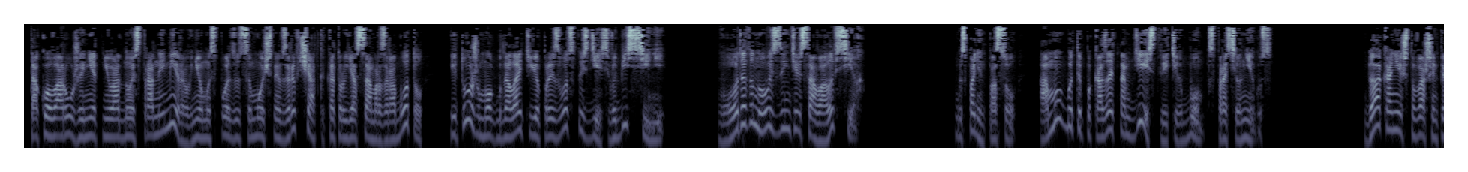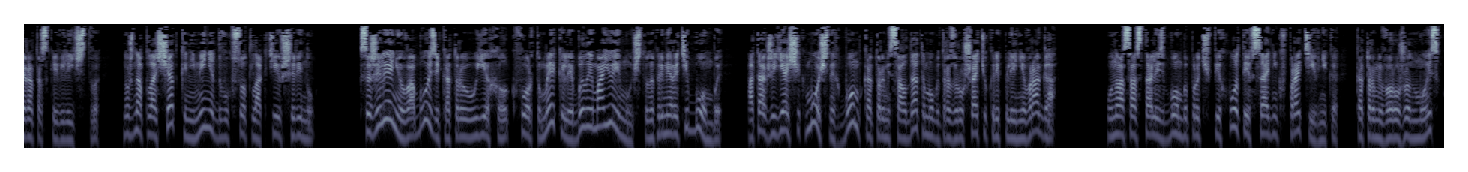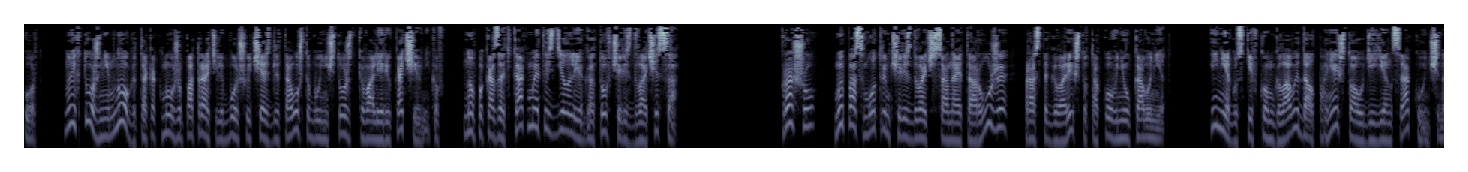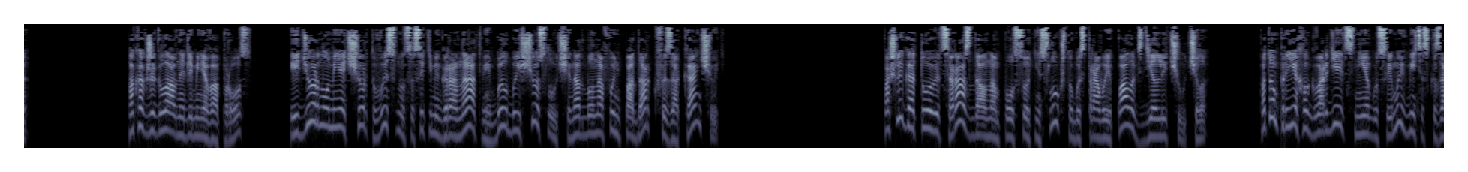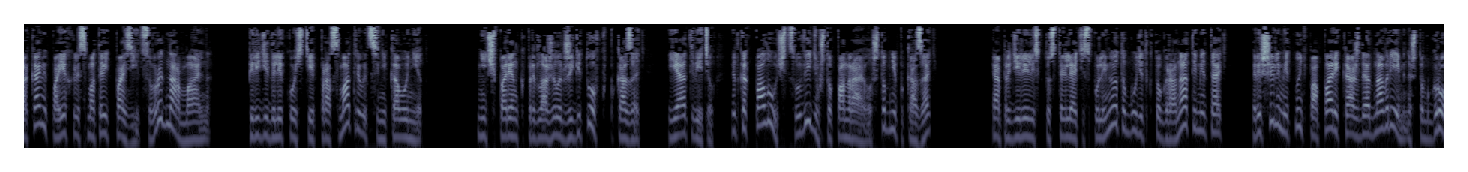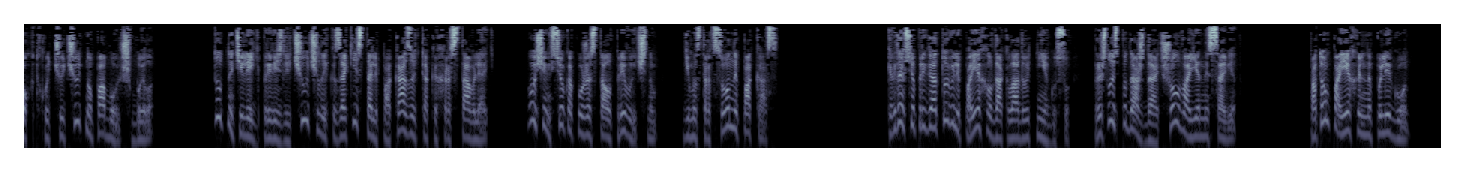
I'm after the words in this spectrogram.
Такого оружия нет ни у одной страны мира, в нем используется мощная взрывчатка, которую я сам разработал, и тоже мог бы наладить ее производство здесь, в Абиссинии. Вот эта новость заинтересовала всех. Господин посол, а мог бы ты показать нам действие этих бомб? Спросил Негус. Да, конечно, ваше императорское величество. Нужна площадка не менее двухсот локтей в ширину. К сожалению, в обозе, который уехал к форту Мэккеле, было и мое имущество, например, эти бомбы, а также ящик мощных бомб, которыми солдаты могут разрушать укрепления врага. У нас остались бомбы против пехоты и всадников противника, которыми вооружен мой эскорт, но их тоже немного, так как мы уже потратили большую часть для того, чтобы уничтожить кавалерию кочевников. Но показать, как мы это сделали, я готов через два часа. Хорошо, мы посмотрим через два часа на это оружие, раз ты говоришь, что такого ни у кого нет. И Негу с кивком головы дал понять, что аудиенция окончена. А как же главный для меня вопрос? И дернул меня черт высунуться с этими гранатами, был бы еще случай, надо было на фоне подарков и заканчивать. Пошли готовиться, раз дал нам полсотни слуг, чтобы с травы и палок сделали чучело. Потом приехал гвардеец Негуса, и мы вместе с казаками поехали смотреть позицию. Вроде нормально. Впереди далеко степь просматривается, никого нет. Нечапаренко предложила джигитовку показать. Я ответил, это как получится, увидим, что понравилось, чтобы не показать. Определились, кто стрелять из пулемета будет, кто гранаты метать. Решили метнуть по паре каждый одновременно, чтобы грохот хоть чуть-чуть, но побольше было. Тут на телеге привезли чучело, и казаки стали показывать, как их расставлять. В общем, все как уже стало привычным. Демонстрационный показ. Когда все приготовили, поехал докладывать Негусу. Пришлось подождать, шел военный совет. Потом поехали на полигон.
